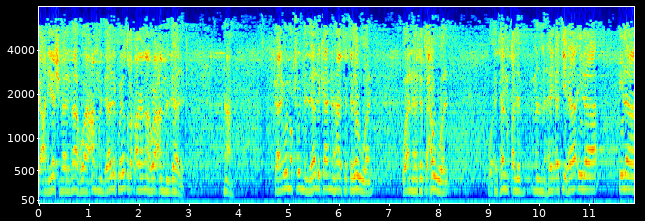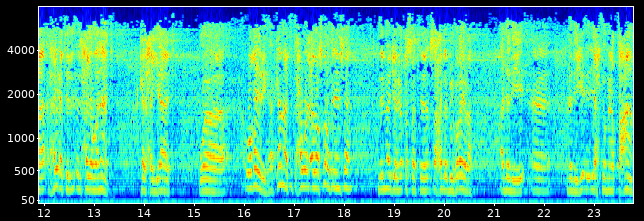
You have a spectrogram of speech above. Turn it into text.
يعني يشمل ما هو عم من ذلك ويطلق على ما هو عم من ذلك. نعم. يعني والمقصود من ذلك أنها تتلون وأنها تتحول وأن تنقلب من هيئتها إلى إلى هيئة الحيوانات كالحيات وغيرها كما تتحول على صورة الإنسان. مثل ما جاء في قصة صاحب أبي هريرة الذي آه الذي يحثو من الطعام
